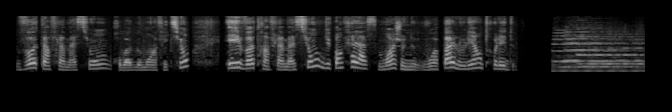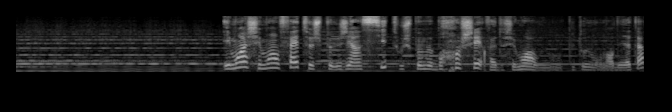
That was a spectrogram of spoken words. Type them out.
votre inflammation, probablement infection, et votre inflammation du pancréas. Moi, je ne vois pas le lien entre les deux. Et moi, chez moi, en fait, j'ai un site où je peux me brancher, enfin de chez moi, plutôt de mon ordinateur,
